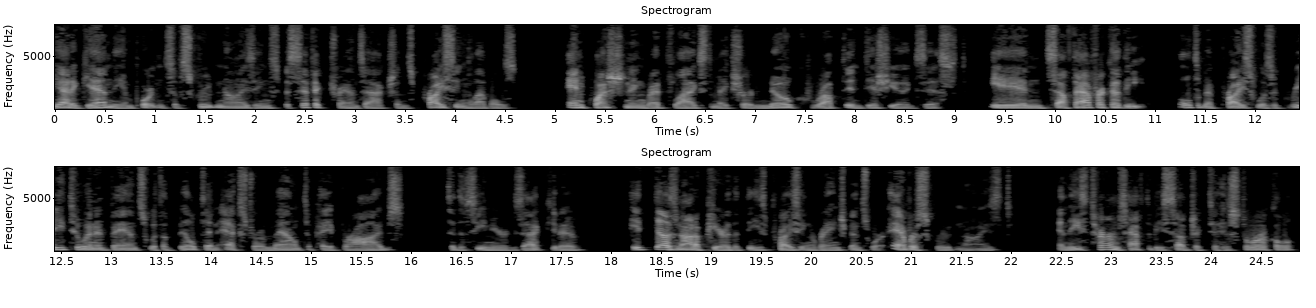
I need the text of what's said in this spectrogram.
yet again the importance of scrutinizing specific transactions, pricing levels, and questioning red flags to make sure no corrupt indicia exist. In South Africa, the ultimate price was agreed to in advance with a built in extra amount to pay bribes to the senior executive. It does not appear that these pricing arrangements were ever scrutinized, and these terms have to be subject to historical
